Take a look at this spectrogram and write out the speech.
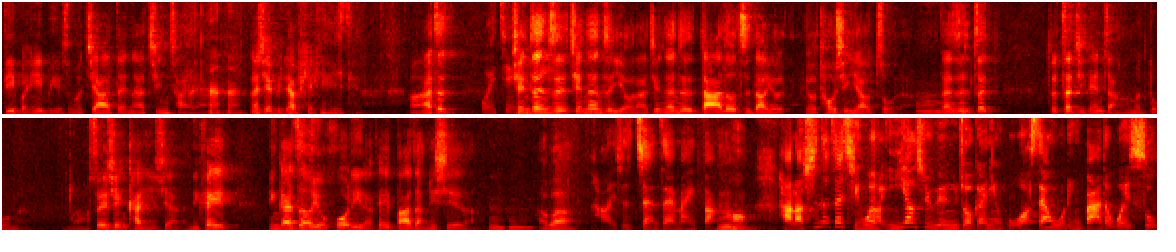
低本益比，什么嘉登啊、精彩啊，那些比较便宜一点，啊，这前阵子前阵子有了，前阵子大家都知道有有投信要做了，啊，但是这这这几天涨那么多嘛。啊，所以先看一下，你可以应该之后有获利了，可以拔档一些了，嗯哼，好不好？好，也是站在卖方哦。嗯、好，老师，那再请问啊一样是元宇宙概念股哦，三五零八的位数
